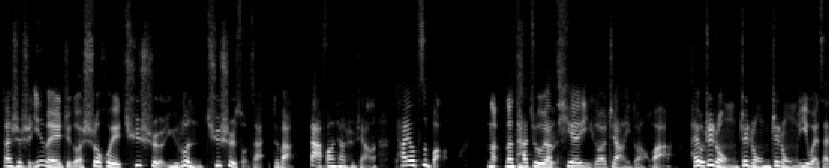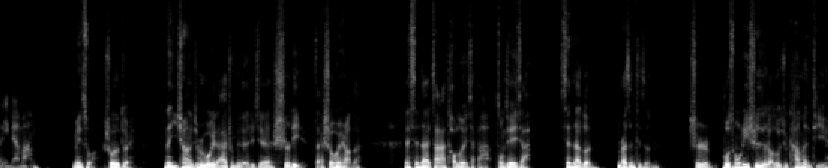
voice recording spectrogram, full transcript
但是是因为这个社会趋势、舆论趋势所在，对吧？大方向是这样的，他要自保，那那他就要贴一个这样一段话，还有这种这种这种意味在里面嘛？没错，说的对。那以上就是我给大家准备的这些事例，在社会上的。那现在咱俩讨论一下啊，总结一下。现在论 （presentism） 是不从历史的角度去看问题，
